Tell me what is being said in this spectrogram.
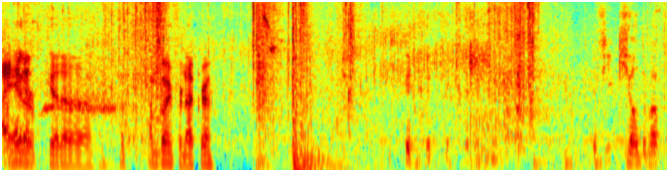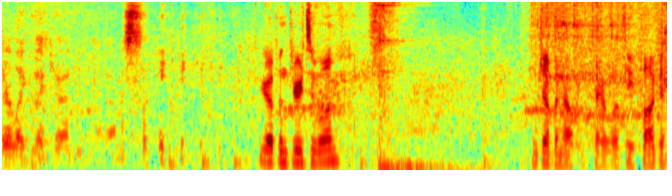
I I'm hit gonna him. get a. I'm going for Necro. If you killed him up there like that, can I be mad, honestly? You're up in three, two, one. I'm jumping out there with you. Fuck it.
